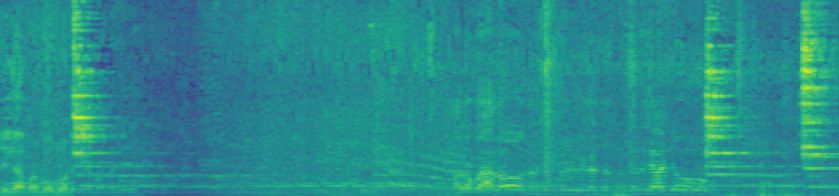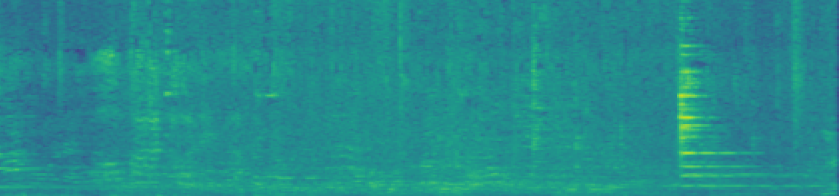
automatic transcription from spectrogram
જગ્યા પણ બહુ મોટી છે હાલો ભાઈ, હાલો, દર્શન કરી લેવા દર્શન કરી લેવાજો અમે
